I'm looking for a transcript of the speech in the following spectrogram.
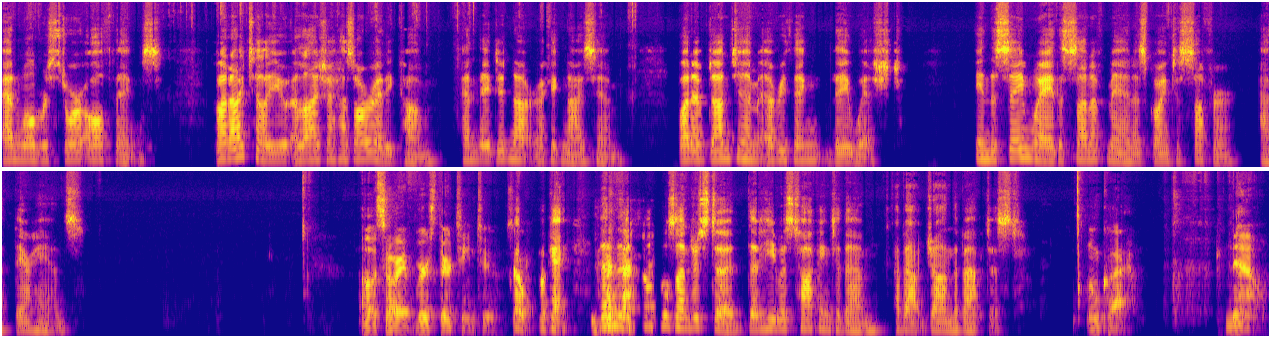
and will restore all things. But I tell you, Elijah has already come, and they did not recognize him, but have done to him everything they wished. In the same way, the Son of Man is going to suffer at their hands. Oh, sorry, verse 13 too. Sorry. Oh, okay. Then the disciples understood that he was talking to them about John the Baptist. Okay. Now,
